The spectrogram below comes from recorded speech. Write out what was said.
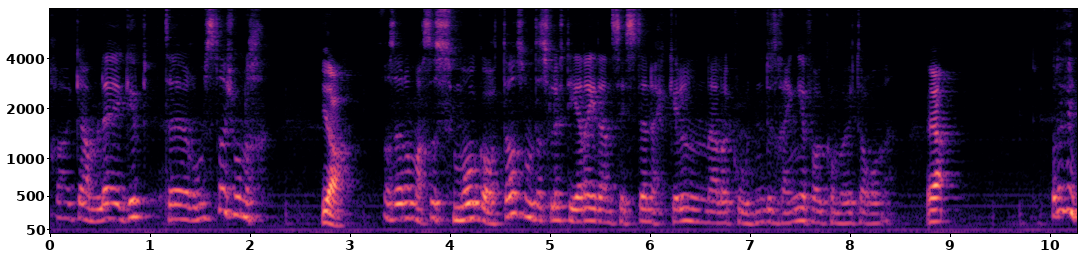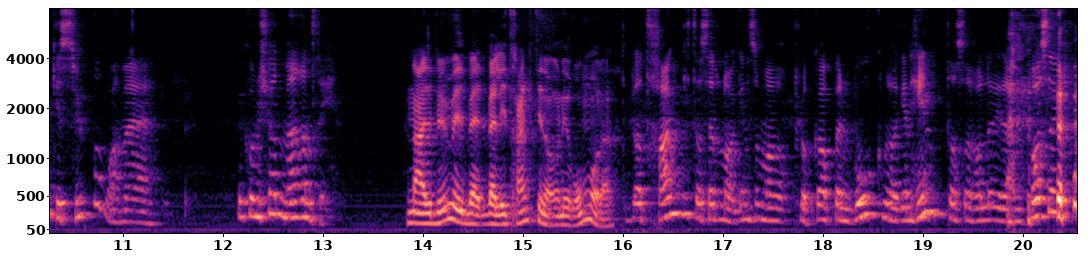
fra gamle Egypt til romstasjoner. Ja, Og så er det masse små gåter som til slutt gir deg den siste nøkkelen eller koden du trenger for å komme ut av rommet. ja. Og det funker superbra med... Vi kunne kjørt mer enn tre. Nei, det blir ve veldig trangt i noen i rommet der. Det blir trangt, og så er det noen som har plukket opp en bok med noen hint, og så holder de den på seg.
